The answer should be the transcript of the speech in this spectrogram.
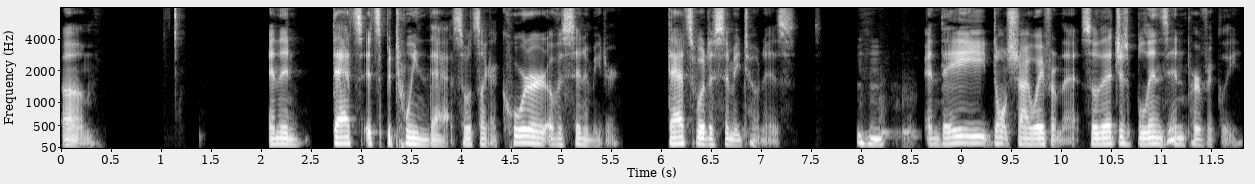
Um, and then that's it's between that, so it's like a quarter of a centimeter. That's what a semitone is hmm and they don't shy away from that. So that just blends in perfectly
